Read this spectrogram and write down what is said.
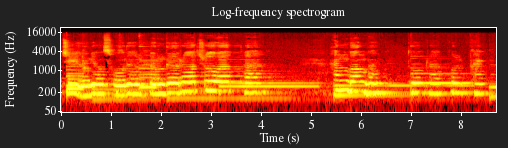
지으며 손을 흔들어 주었다. 한 번만 돌아볼까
